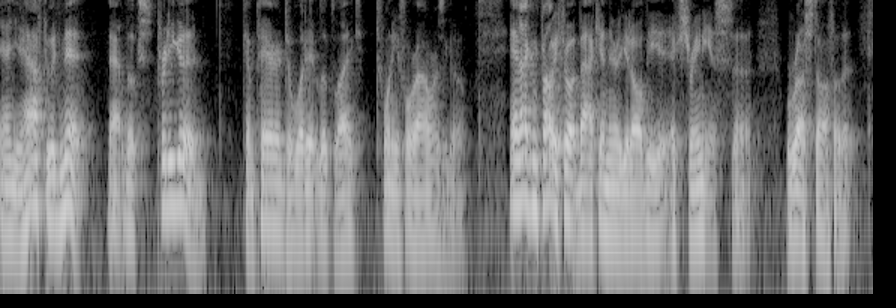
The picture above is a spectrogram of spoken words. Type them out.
And you have to admit that looks pretty good compared to what it looked like 24 hours ago. And I can probably throw it back in there to get all the extraneous uh, rust off of it.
